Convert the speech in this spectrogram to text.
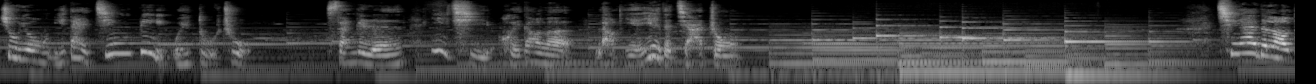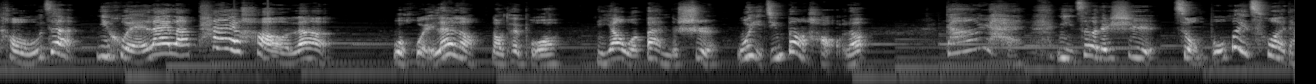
就用一袋金币为赌注，三个人一起回到了老爷爷的家中。亲爱的老头子，你回来了，太好了！我回来了，老太婆，你要我办的事我已经办好了。当然，你做的事总不会错的，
